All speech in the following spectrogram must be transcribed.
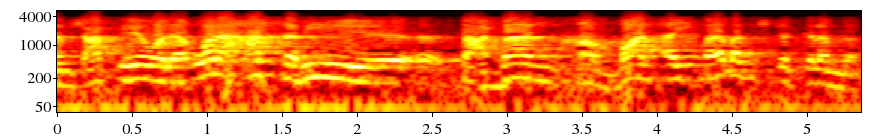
مش عارف إيه ولا ولا حاسة بيه تعبان خربان اي ما ما فيش الكلام ده.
